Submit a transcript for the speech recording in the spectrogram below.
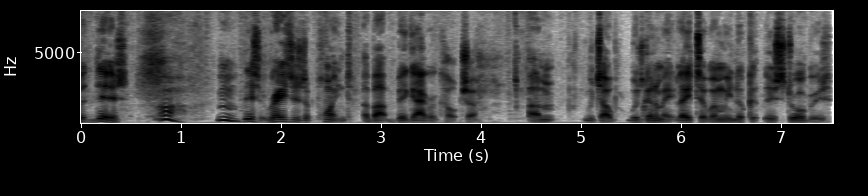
But this, this raises a point about big agriculture, um, which I was going to make later when we look at the strawberries,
